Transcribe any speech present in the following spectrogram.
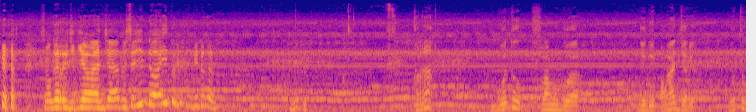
Semoga rezeki lancar bisa jadi doa itu gitu kan. Gitu. Karena gue tuh selama gue jadi pengajar ya gue tuh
